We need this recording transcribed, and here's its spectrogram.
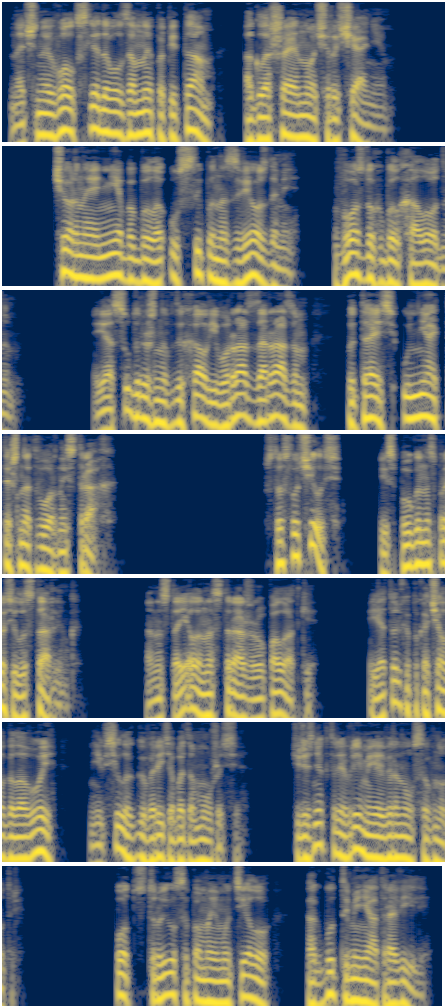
Ночной волк следовал за мной по пятам, оглашая ночь рычанием. Черное небо было усыпано звездами, воздух был холодным. Я судорожно вдыхал его раз за разом, пытаясь унять тошнотворный страх. «Что случилось?» — испуганно спросила Старлинг. Она стояла на страже у палатки. Я только покачал головой, не в силах говорить об этом ужасе. Через некоторое время я вернулся внутрь. Пот струился по моему телу, как будто меня отравили.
